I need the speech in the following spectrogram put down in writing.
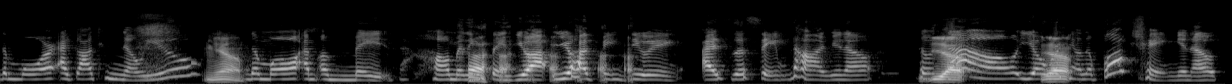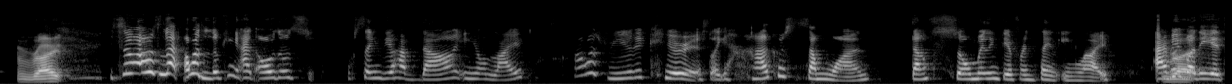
the more I got to know you, Yeah. the more I'm amazed how many things you are you have been doing at the same time. You know, so Yeah. now you're Yeah. working on the blockchain. You know, Right. so I was like, I was looking at all those things you have done in your life. I was really curious, like how could someone done so many different things in life? Everybody is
